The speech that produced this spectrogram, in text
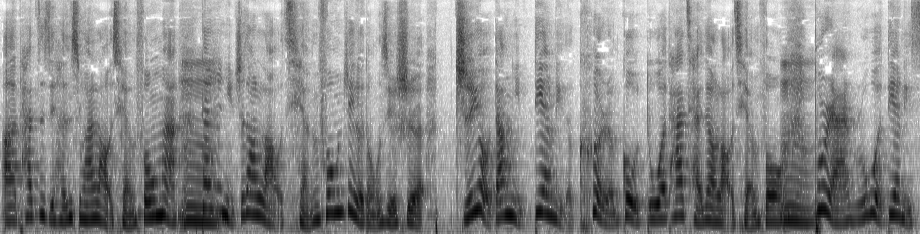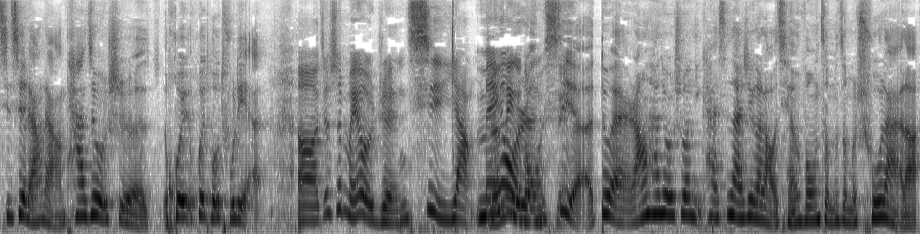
呃他自己很喜欢老前锋嘛，但是你知道老前锋这个东西是只有当你店里的客人够多，他才叫老前锋，不然如果店里凄凄凉凉，他就是灰灰头土脸。啊、就是没有人气养没有人气，对。然后他就说：“你看现在这个老前锋怎么怎么出来了，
